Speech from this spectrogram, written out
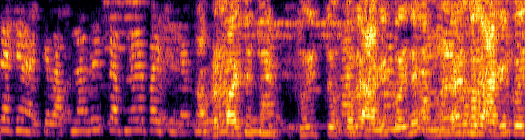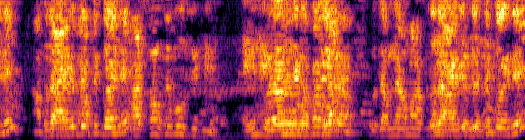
দেখেন আঙ্কেল আপনাদের তো আপনারা পাইছেন এখন পাইছি তুই তুই তোরে আগে কই নাই তোরে আগে কই নাই তোরে আগে দিতে কই নাই ফার্স্ট বলছি কি? এই ওই আন্টি কথা বলে। বলছি আপনি আমার তোরে আগে দিতে কই নাই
